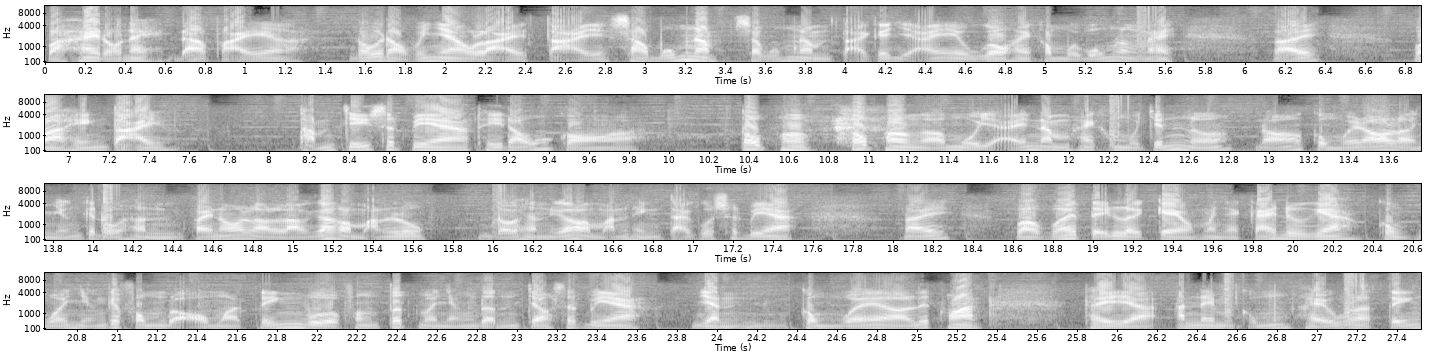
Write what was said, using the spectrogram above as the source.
và hai đội này đã phải uh, đối đầu với nhau lại tại sau 4 năm sau 4 năm tại cái giải Euro 2014 lần này. Đấy và hiện tại thậm chí Serbia thi đấu còn ờ, tốt hơn tốt hơn ở mùa giải năm 2019 nữa. Đó cùng với đó là những cái đội hình phải nói là là rất là mạnh luôn. Đội hình rất là mạnh hiện tại của Serbia. Đấy và với tỷ lệ kèo mà nhà cái đưa ra cùng với những cái phong độ mà tiến vừa phân tích và nhận định cho Serbia dành cùng với ờ, uh, Lithuan thì uh, anh em cũng hiểu là tiến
